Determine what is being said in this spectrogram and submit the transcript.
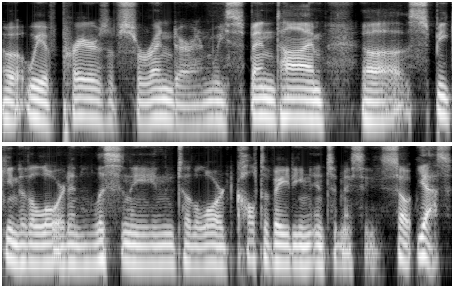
Uh, we have prayers of surrender, and we spend time uh, speaking to the Lord and listening to the Lord, cultivating intimacy. So yes,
